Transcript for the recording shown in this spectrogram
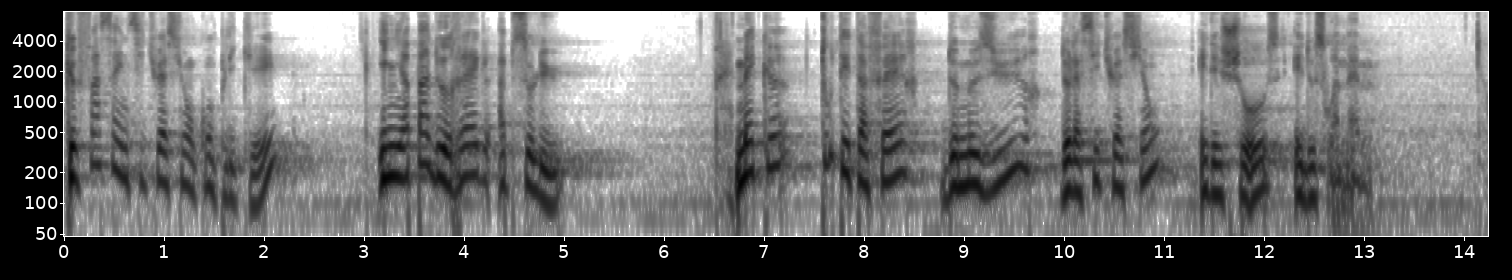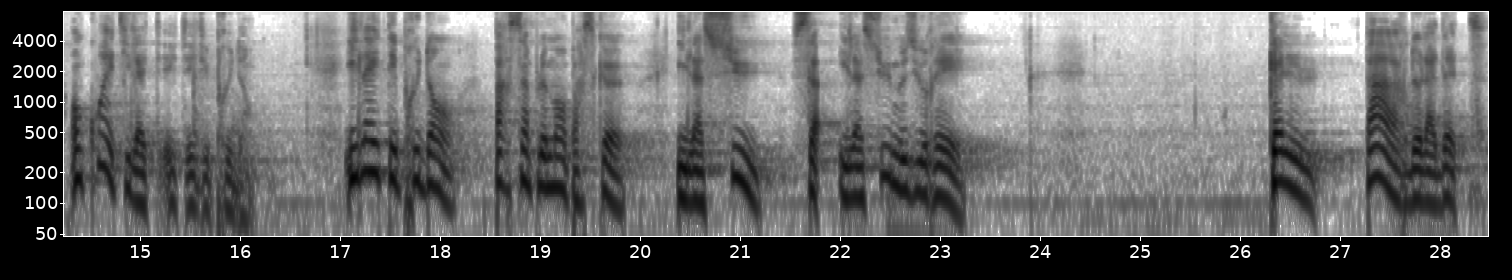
que face à une situation compliquée, il n'y a pas de règle absolue, mais que tout est affaire de mesure de la situation et des choses et de soi-même. En quoi a-t-il été prudent? Il a été prudent par simplement parce que il a su, il a su mesurer quelle part de la dette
